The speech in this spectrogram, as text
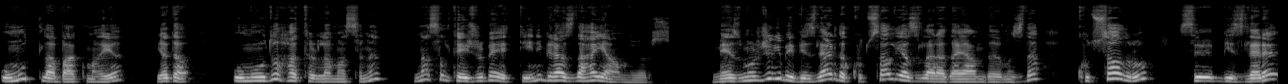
umutla bakmayı ya da umudu hatırlamasını nasıl tecrübe ettiğini biraz daha iyi anlıyoruz. Mezmurcu gibi bizler de kutsal yazılara dayandığımızda kutsal ruh bizlere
